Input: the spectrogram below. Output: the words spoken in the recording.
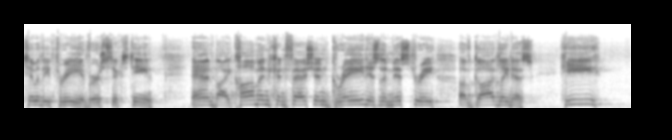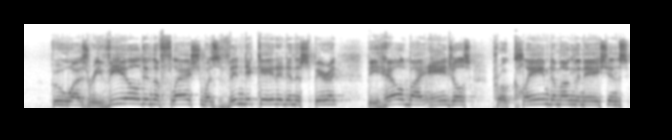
Timothy 3 and verse 16 and by common confession, great is the mystery of godliness. He who was revealed in the flesh was vindicated in the spirit, beheld by angels, proclaimed among the nations,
